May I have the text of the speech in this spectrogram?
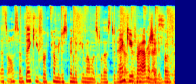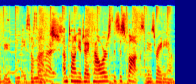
That's awesome. Thank you for coming to spend a few moments with us today. Thank you really for having us. It, both of you. Thank, Thank you, so, you much. so much. I'm Tonya J. Powers. This is Fox News Radio.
